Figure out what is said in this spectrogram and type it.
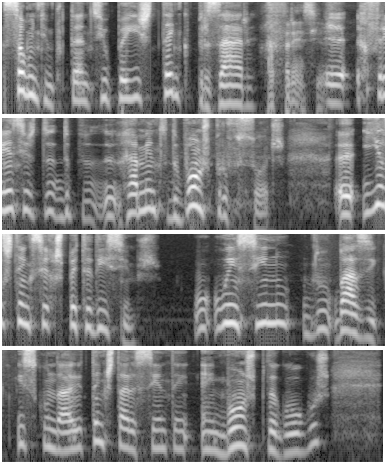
são muito importantes e o país tem que prezar referências, uh, referências de, de, realmente de bons professores uh, e eles têm que ser respeitadíssimos. O, o, ensino do básico e secundário tem que estar assente em, em bons pedagogos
